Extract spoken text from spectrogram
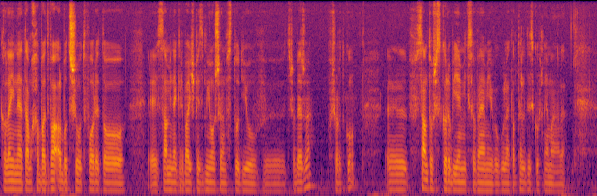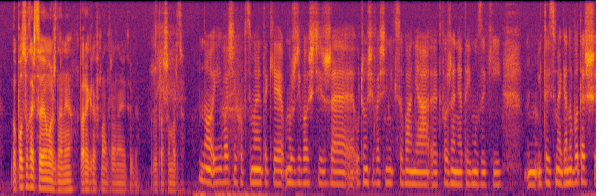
Kolejne tam chyba dwa albo trzy utwory to sami nagrywaliśmy z Miłoszem w studiu w Trzebierze, w środku. E, Sam to wszystko robiłem, miksowałem i w ogóle tam teledysków nie ma, ale no posłuchać sobie można, nie? Paragraf mantra na YouTube. Zapraszam bardzo. No i właśnie chłopcy mają takie możliwości, że uczą się właśnie miksowania, e, tworzenia tej muzyki mm, i to jest mega, no bo też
